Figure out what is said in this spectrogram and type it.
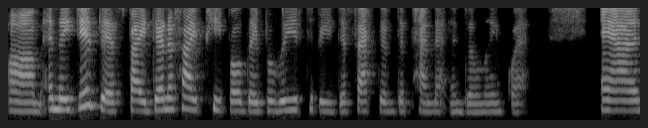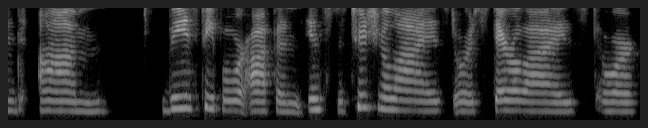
Um, and they did this by identifying people they believed to be defective, dependent, and delinquent. And um, these people were often institutionalized or sterilized or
